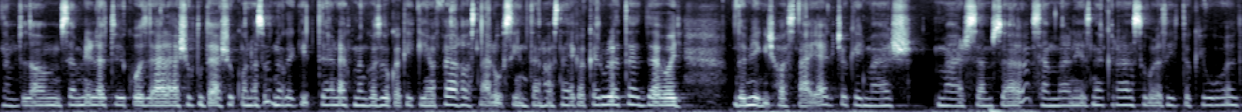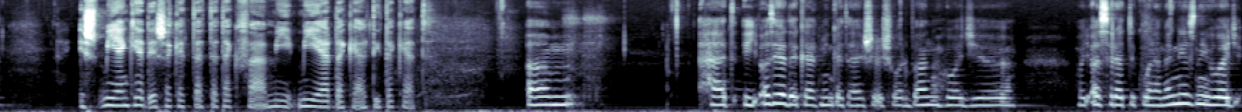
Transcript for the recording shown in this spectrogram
nem tudom, szemléletük, hozzáállásuk, tudásuk van azoknak, akik élnek, meg azok, akik ilyen felhasználó szinten használják a kerületet, de hogy de mégis használják, csak egy más, más szemszel, szemmel néznek rá, szóval ez így tök jó volt. És milyen kérdéseket tettetek fel? Mi, mi érdekelt titeket? Um, hát így az érdekelt minket elsősorban, hogy, hogy azt szerettük volna megnézni, hogy,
